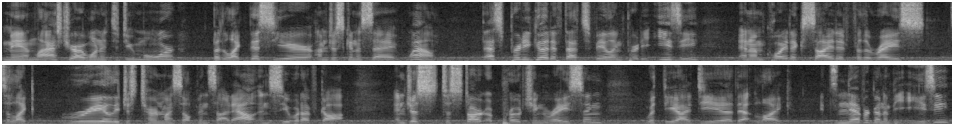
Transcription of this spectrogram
man, last year I wanted to do more, but like this year, I'm just going to say, wow, that's pretty good if that's feeling pretty easy. And I'm quite excited for the race to like really just turn myself inside out and see what I've got and just to start approaching racing with the idea that like it's never going to be easy.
